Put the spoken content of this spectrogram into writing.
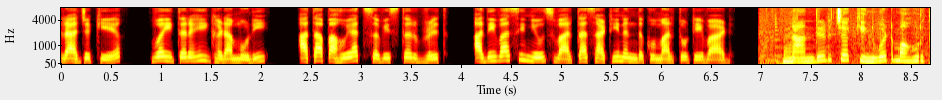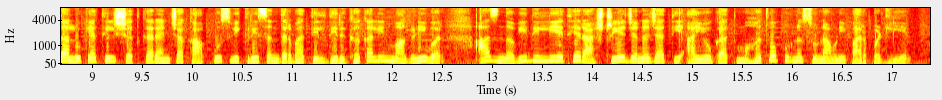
राजकीय व इतरही घडामोडी. आता पाहुयात सविस्तर वृत्त. आदिवासी न्यूज वार्तासाठी नंदकुमार तोटेवाड. नांदेडच्या किनवट माहूर तालुक्यातील शेतकऱ्यांच्या कापूस विक्री संदर्भातील दीर्घकालीन मागणीवर आज नवी दिल्ली येथे राष्ट्रीय जनजाती आयोगात महत्त्वपूर्ण सुनावणी पार पडली आहे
